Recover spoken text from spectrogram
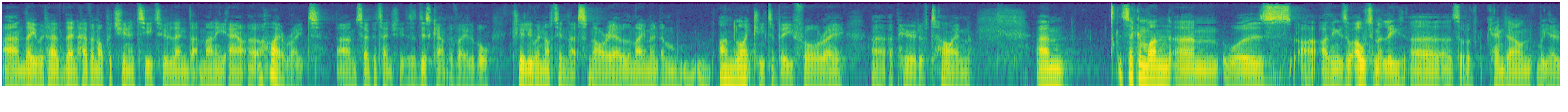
um, they would have, then have an opportunity to lend that money out at a higher rate. Um, so potentially there's a discount available. Clearly we're not in that scenario at the moment and unlikely to be for a, uh, a period of time. Um, the second one um, was, uh, I think, it's ultimately uh, uh, sort of came down on, you know,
